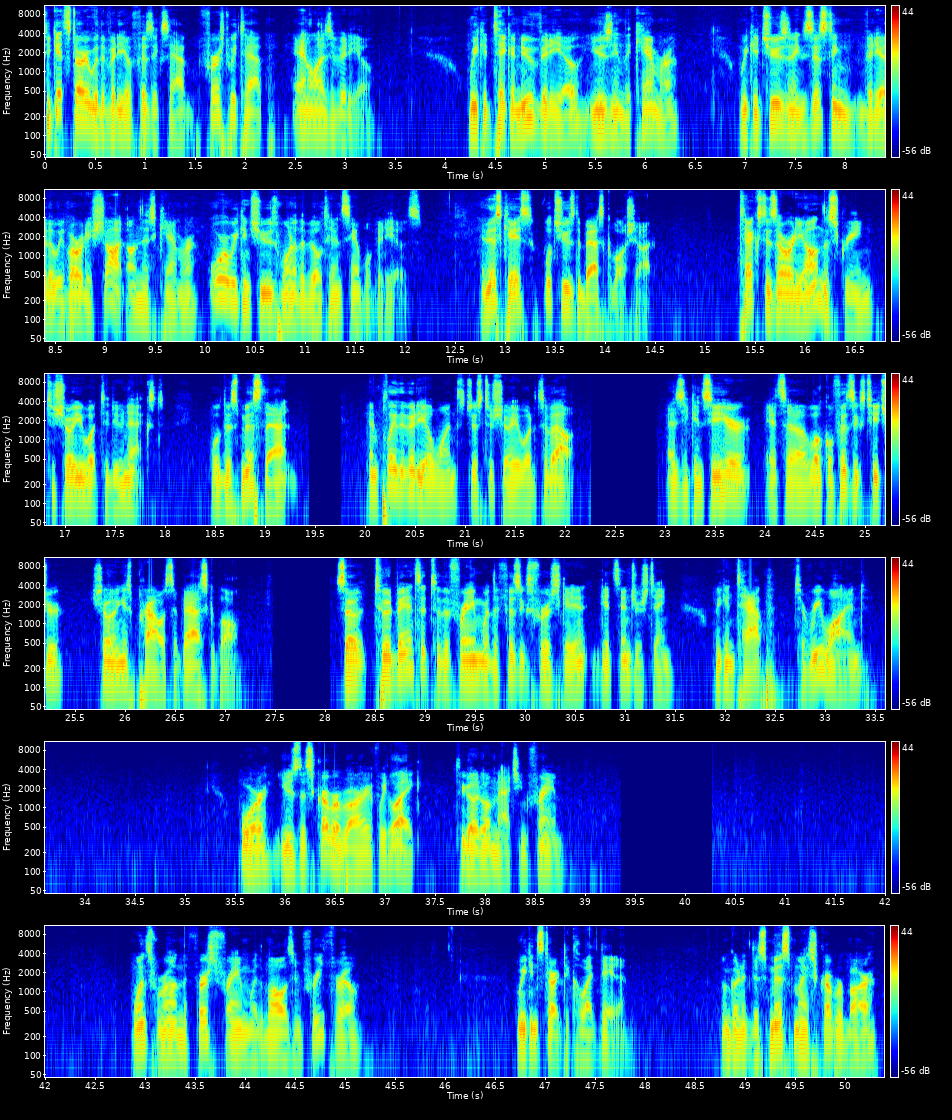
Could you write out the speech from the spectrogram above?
To get started with the Video Physics app, first we tap Analyze a Video. We could take a new video using the camera. We could choose an existing video that we've already shot on this camera, or we can choose one of the built-in sample videos. In this case, we'll choose the basketball shot. Text is already on the screen to show you what to do next. We'll dismiss that and play the video once just to show you what it's about. As you can see here, it's a local physics teacher showing his prowess at basketball. So to advance it to the frame where the physics first get in, gets interesting, we can tap to rewind, or use the scrubber bar if we like to go to a matching frame. Once we're on the first frame where the ball is in free throw, we can start to collect data. I'm going to dismiss my scrubber bar,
